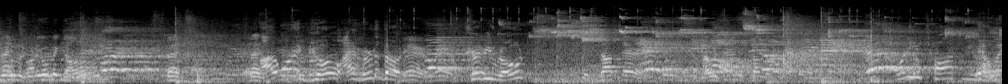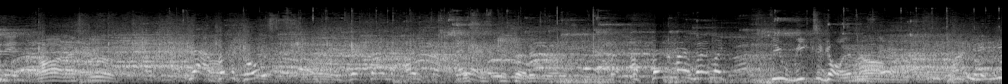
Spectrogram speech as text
Spence, wanna go McDonald's? Spence. Spence. I want to go. I heard about it. Kirby Road? Not there. I was down the summer. What are you talking I about? went in. Oh, nice move. Yeah, but the ghost? Just down the house up there. Pathetic. A friend of mine went like a few weeks ago and it was oh. there. Maybe?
